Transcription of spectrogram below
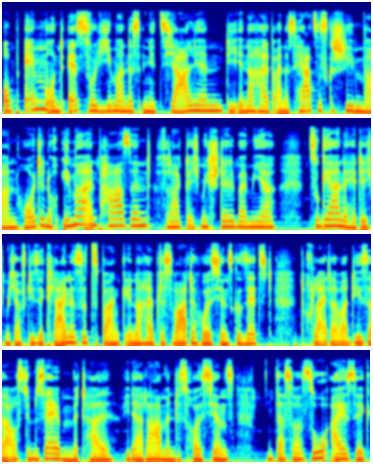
Ob M und S wohl jemandes Initialien, die innerhalb eines Herzes geschrieben waren, heute noch immer ein Paar sind, fragte ich mich still bei mir. Zu gerne hätte ich mich auf diese kleine Sitzbank innerhalb des Wartehäuschens gesetzt, doch leider war dieser aus demselben Metall wie der Rahmen des Häuschens, und das war so eisig,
